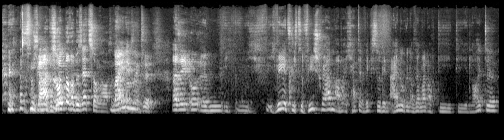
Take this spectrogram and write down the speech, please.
das ist ein eine besondere Besetzung auch. Meine Güte. Also oh, ähm, ich, ich, ich will jetzt nicht zu viel schwärmen, aber ich hatte wirklich so den Eindruck, und auch wenn man auch die, die Leute,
